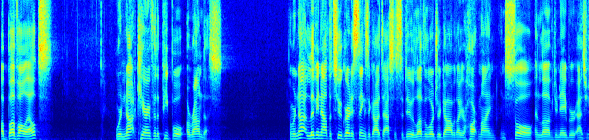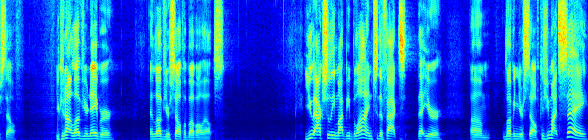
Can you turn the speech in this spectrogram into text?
above all else, we're not caring for the people around us. And we're not living out the two greatest things that God's asked us to do love the Lord your God with all your heart, mind, and soul, and love your neighbor as yourself. You cannot love your neighbor and love yourself above all else. You actually might be blind to the fact that you're um, loving yourself. Because you might say,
